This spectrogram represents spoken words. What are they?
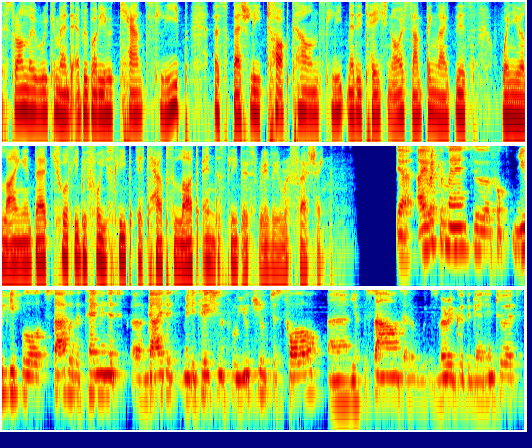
strongly recommend everybody who can't sleep, especially talk down sleep meditation or something like this when you're lying in bed shortly before you sleep. It helps a lot and the sleep is really refreshing. Yeah, I recommend to, for new people start with a 10 minute uh, guided meditation through YouTube. Just follow. Uh, you have the sounds. It's very good to get into it.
